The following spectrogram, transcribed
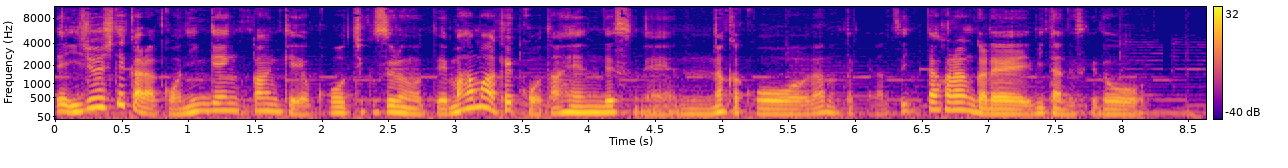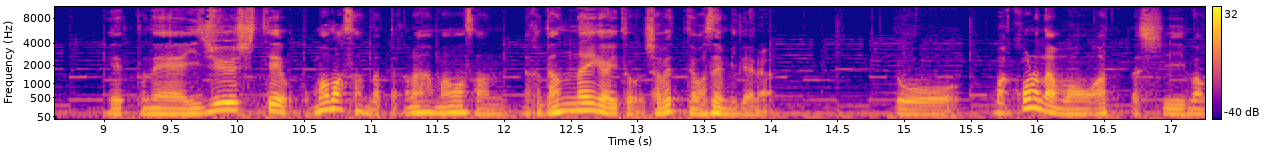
で、移住してからこう人間関係を構築するのって、まあまあ結構大変ですね。うん、なんかこう、なんだったっけな、ツイッターかなんかで見たんですけど、えっとね、移住して、ママさんだったかなママさん、なんか旦那以外と喋ってませんみたいな。えっと、まあコロナもあったし、まあ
